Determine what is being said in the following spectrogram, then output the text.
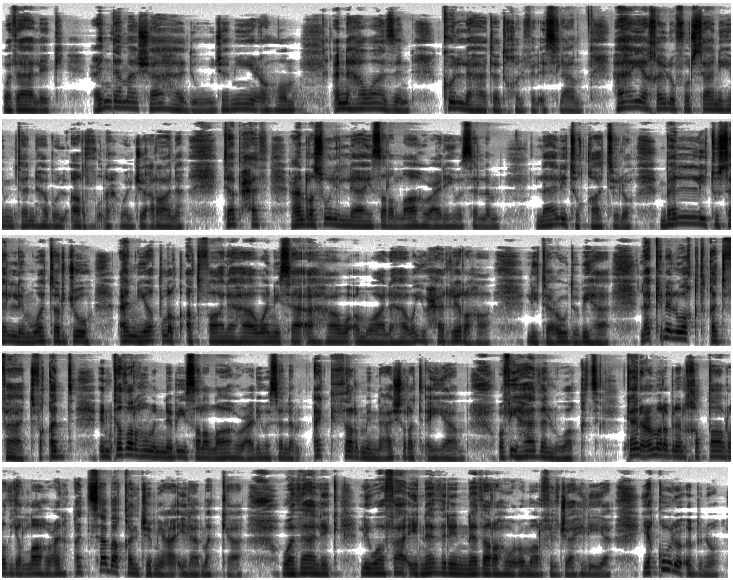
وذلك عندما شاهدوا جميعهم أن هوازن كلها تدخل في الإسلام. ها هي خيل فرسانهم تنهب الأرض نحو الجعرانة تبحث عن رسول الله صلى الله عليه وسلم لا لتقاتله بل لتسلم وترجوه أن يطلق أطفالها ونساءها وأموالها ويحررها لتعود بها. لكن الوقت قد فات فقد انتظرهم النبي صلى الله عليه وسلم أكثر من عشرة أيام. وفي هذا الوقت كان عمر بن الخطاب رضي الله عنه قد سبق الجميع إلى مكة وذلك لوفاء نذر نذره عمر في الجاهلية. يقول ابنه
